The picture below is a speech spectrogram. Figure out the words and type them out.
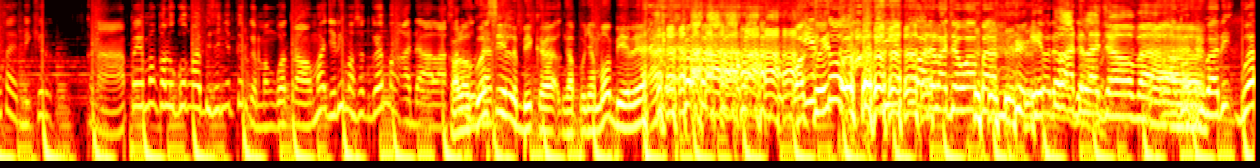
Gue kayak mikir Kenapa emang kalau gue nggak bisa nyetir Emang gue trauma Jadi maksud gue emang ada alasan Kalau gua- gue sih lebih ke nggak punya mobil ya. Waktu itu, itu. itu adalah jawaban. Itu adalah jawaban Kalau gue pribadi, gue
